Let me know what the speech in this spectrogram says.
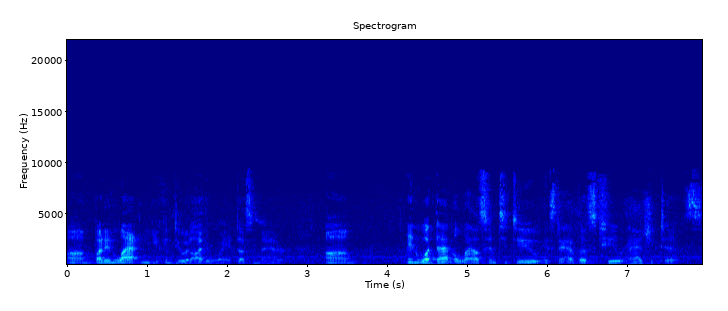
Um, but in Latin, you can do it either way, it doesn't matter. Um, and what that allows him to do is to have those two adjectives,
